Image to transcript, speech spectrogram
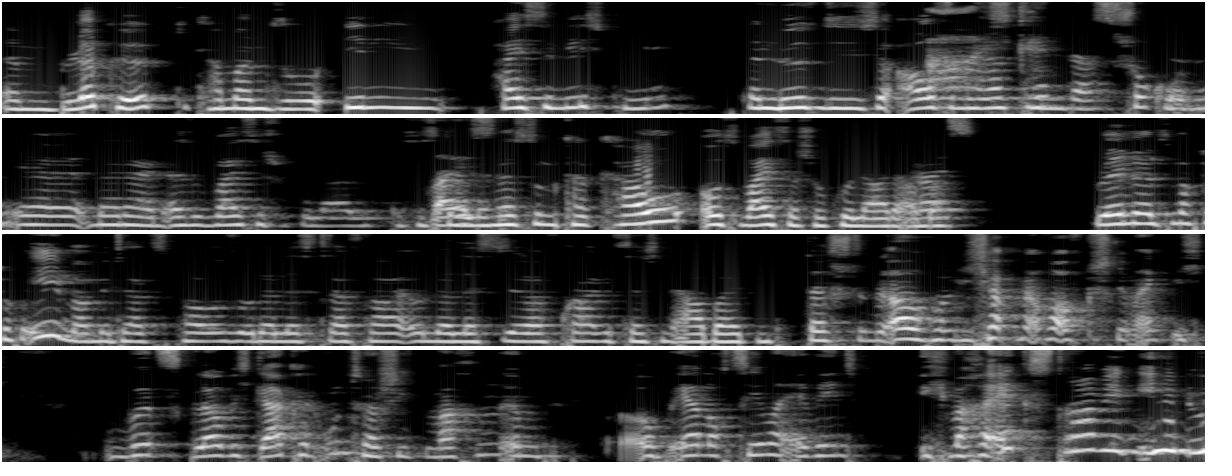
ähm, Blöcke, die kann man so in heiße Milch tun, dann lösen die sich so auf und ah, dann ich hast du kenne das. Schoko. äh, nein, nein, also weiße Schokolade. Das ist Weiße. geil. Dann hast du einen Kakao aus weißer Schokolade, aber Nice. Reynolds macht doch eh immer Mittagspause oder lässt drei Fra oder lässt drei Fragezeichen arbeiten. Das stimmt auch. Und ich habe mir auch aufgeschrieben, eigentlich wird es, glaube ich, gar keinen Unterschied machen, ähm, ob er noch zehnmal erwähnt, ich mache extra wegen ihnen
